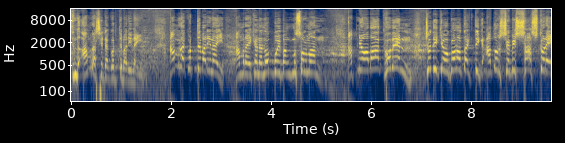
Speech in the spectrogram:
কিন্তু আমরা সেটা করতে পারি নাই। আমরা করতে পারি নাই, আমরা এখানে নব্বই ভাগ মুসলমান। আপনি অবাক হবেন যদি কেউ গণতান্ত্রিক আদর্শে বিশ্বাস করে,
